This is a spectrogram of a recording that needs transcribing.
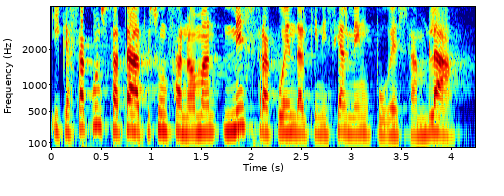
i que s'ha constatat és un fenomen més freqüent del que inicialment pogués semblar.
